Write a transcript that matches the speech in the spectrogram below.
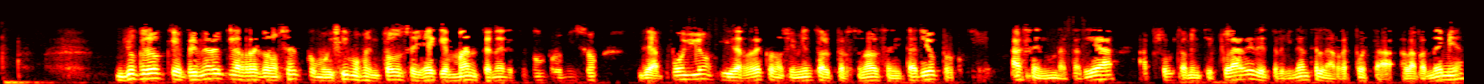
Yo creo que primero hay que reconocer, como hicimos entonces, y hay que mantener este compromiso de apoyo y de reconocimiento al personal sanitario, porque hacen una tarea absolutamente clave, determinante en la respuesta a la pandemia.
